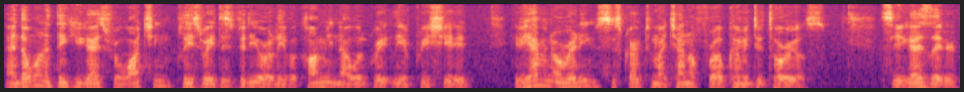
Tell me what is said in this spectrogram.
And I want to thank you guys for watching. Please rate this video or leave a comment and I would greatly appreciate it. If you haven't already subscribe to my channel for upcoming tutorials. See you guys later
